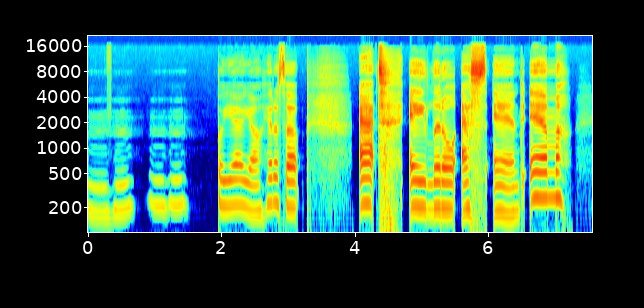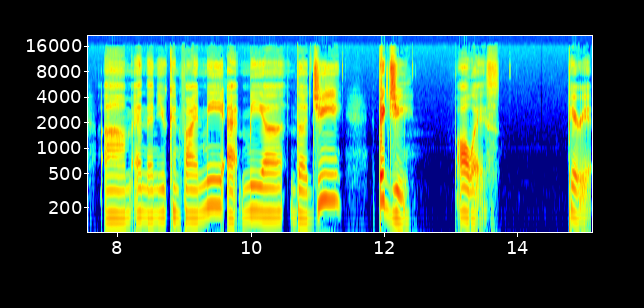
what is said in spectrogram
Mm Mhm, Mm mhm. But yeah, y'all hit us up at a little s and m, um, and then you can find me at Mia the G, big G, always. Period.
